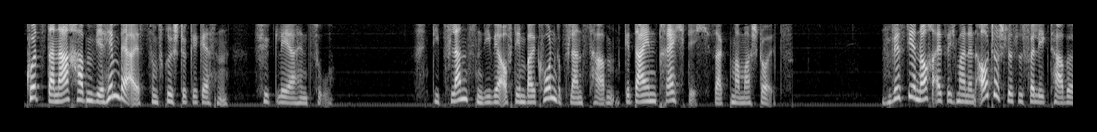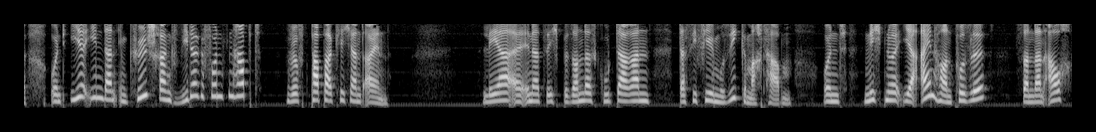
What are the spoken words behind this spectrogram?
Kurz danach haben wir Himbeereis zum Frühstück gegessen, fügt Lea hinzu. Die Pflanzen, die wir auf dem Balkon gepflanzt haben, gedeihen prächtig, sagt Mama stolz. Wisst ihr noch, als ich meinen Autoschlüssel verlegt habe und ihr ihn dann im Kühlschrank wiedergefunden habt? wirft Papa kichernd ein. Lea erinnert sich besonders gut daran, dass sie viel Musik gemacht haben und nicht nur ihr Einhornpuzzle, sondern auch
